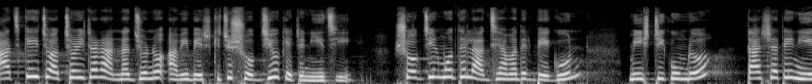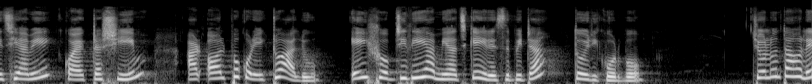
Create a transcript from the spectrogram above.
আজকে এই চচ্চড়িটা রান্নার জন্য আমি বেশ কিছু সবজিও কেটে নিয়েছি। সবজির মধ্যে লাগছে আমাদের বেগুন, মিষ্টি কুমড়ো, তার সাথে নিয়েছি আমি কয়েকটা শিম আর অল্প করে একটু আলু। এই সবজি দিয়ে আমি আজকে এই রেসিপিটা তৈরি করব। চলুন তাহলে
